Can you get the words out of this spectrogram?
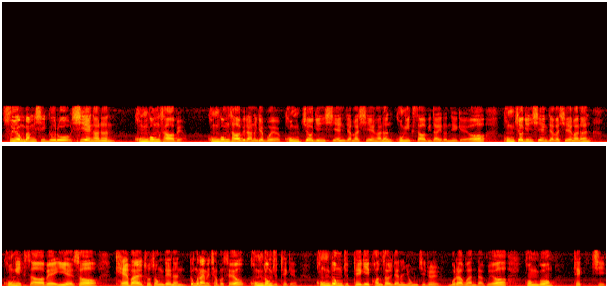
수용 방식으로 시행하는 공공사업이에요. 공공사업이라는 게 뭐예요? 공적인 시행자가 시행하는 공익사업이다 이런 얘기예요. 공적인 시행자가 시행하는 공익사업에 의해서 개발 조성되는 동그라미 쳐보세요. 공동주택이에요. 공동주택이 건설되는 용지를 뭐라고 한다고요? 공공택지.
